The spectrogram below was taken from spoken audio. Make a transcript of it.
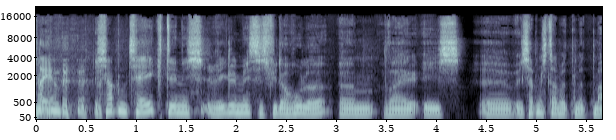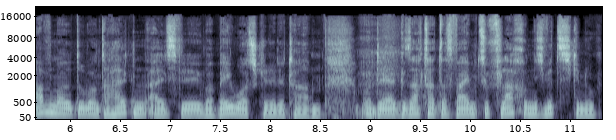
Naja. Ich habe einen Take, den ich regelmäßig wiederhole, ähm, weil ich, äh, ich habe mich damit mit Marvin mal drüber unterhalten, als wir über Baywatch geredet haben. Und der gesagt hat, das war ihm zu flach und nicht witzig genug.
